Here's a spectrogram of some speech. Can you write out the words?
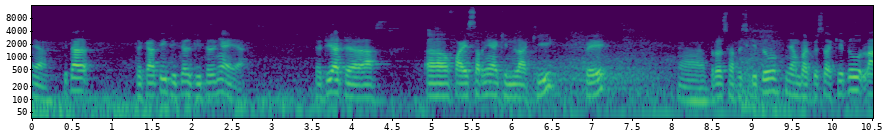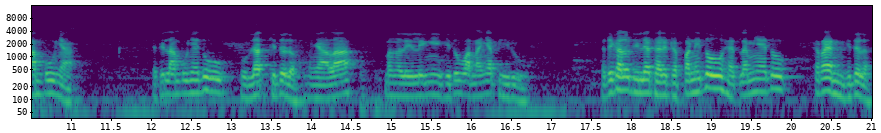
Ya, kita dekati detail-detailnya ya jadi ada uh, visornya gini lagi B. Nah terus habis gitu yang bagus lagi itu lampunya. Jadi lampunya itu bulat gitu loh menyala mengelilingi gitu warnanya biru. Jadi kalau dilihat dari depan itu headlampnya itu keren gitu loh.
